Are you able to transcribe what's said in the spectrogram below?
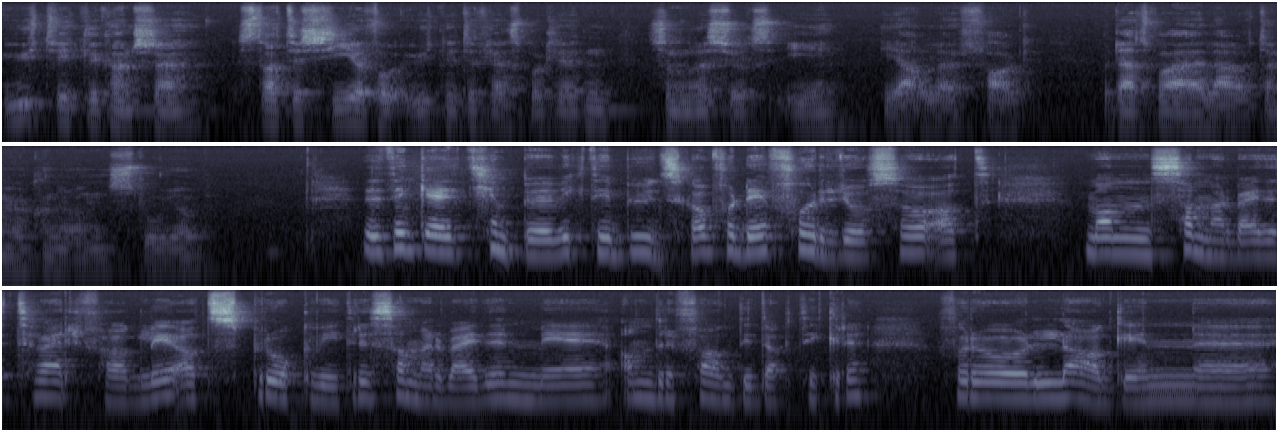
utvikle kanskje strategier for å utnytte flerspråkligheten som en ressurs i, i alle fag. Og Der tror jeg lærerutdanninga kan gjøre en stor jobb. Det tenker jeg er et kjempeviktig budskap, for det fordrer også at man samarbeider tverrfaglig, at språkvitere samarbeider med andre fagdidaktikere for å lage en, eh,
